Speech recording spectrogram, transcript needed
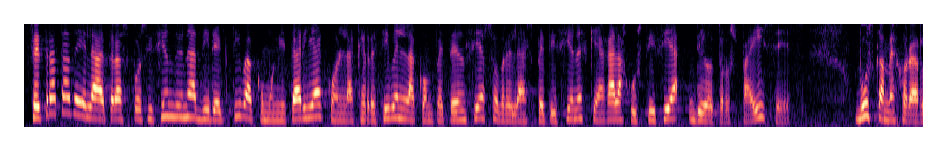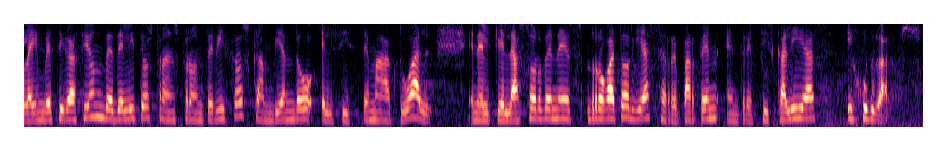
Se trata de la transposición de una directiva comunitaria con la que reciben la competencia sobre las peticiones que haga la justicia de otros países busca mejorar la investigación de delitos transfronterizos cambiando el sistema actual, en el que las órdenes rogatorias se reparten entre fiscalías y juzgados.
